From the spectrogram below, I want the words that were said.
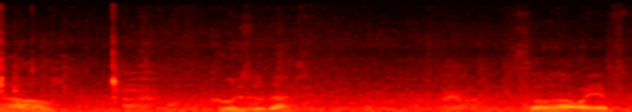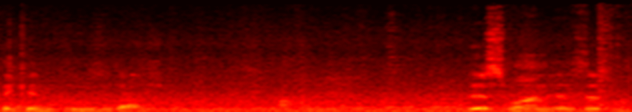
Now, kuzudashi. So now we have thickened kuzudashi. This one is this one.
